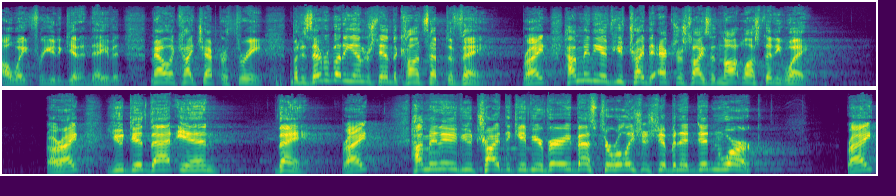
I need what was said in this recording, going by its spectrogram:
I'll wait for you to get it, David. Malachi chapter 3. But does everybody understand the concept of vain, right? How many of you tried to exercise and not lost any weight? All right? You did that in vain, right? How many of you tried to give your very best to a relationship and it didn't work? Right?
